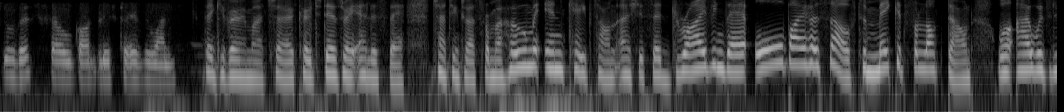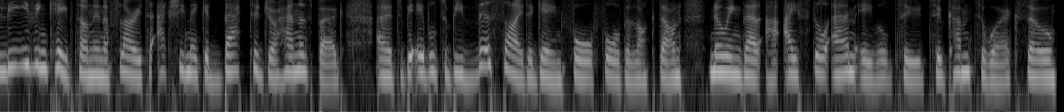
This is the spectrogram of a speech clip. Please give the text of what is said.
through this. So God bless to everyone. Thank you very much, uh, Coach Desiree Ellis there, chatting to us from a home in Cape Town. As she said, driving there all by herself to make it for lockdown while I was leaving Cape Town in a flurry to actually make it back to Johannesburg uh, to be able to be this side again for, for the lockdown, knowing that I, I still am able to, to come to work. So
